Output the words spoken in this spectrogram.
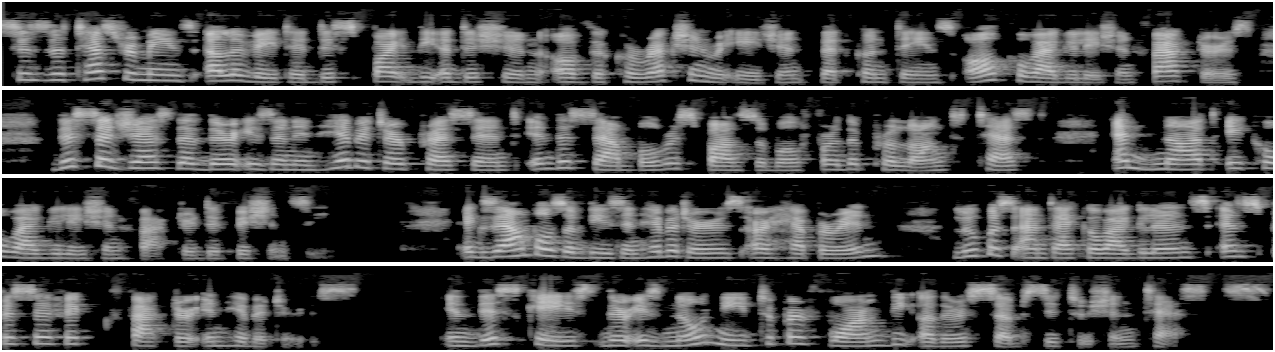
Since the test remains elevated despite the addition of the correction reagent that contains all coagulation factors, this suggests that there is an inhibitor present in the sample responsible for the prolonged test and not a coagulation factor deficiency. Examples of these inhibitors are heparin, lupus anticoagulants, and specific factor inhibitors. In this case, there is no need to perform the other substitution tests.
